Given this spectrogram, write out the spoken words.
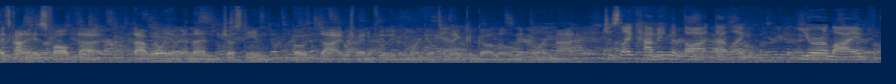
it's kind of his fault that, that William and then Justine both died, which made him feel even more guilty and make him go a little bit more mad. just like having the thought that like you're alive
